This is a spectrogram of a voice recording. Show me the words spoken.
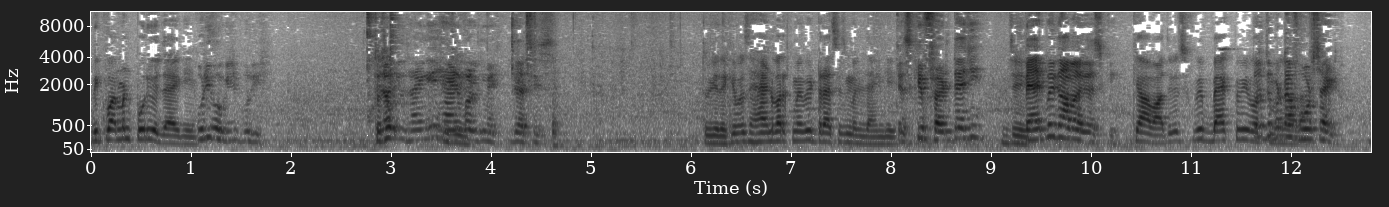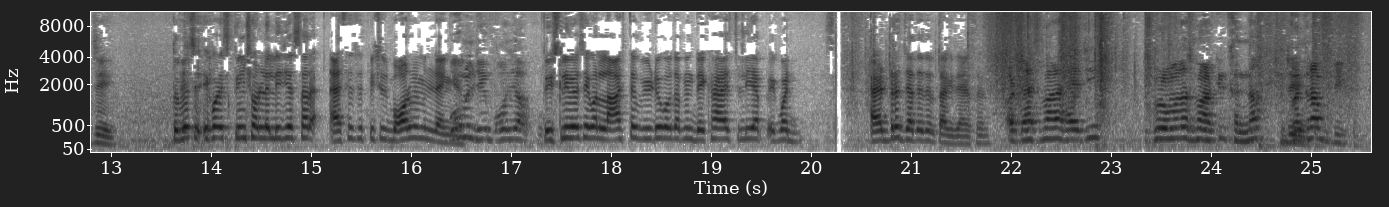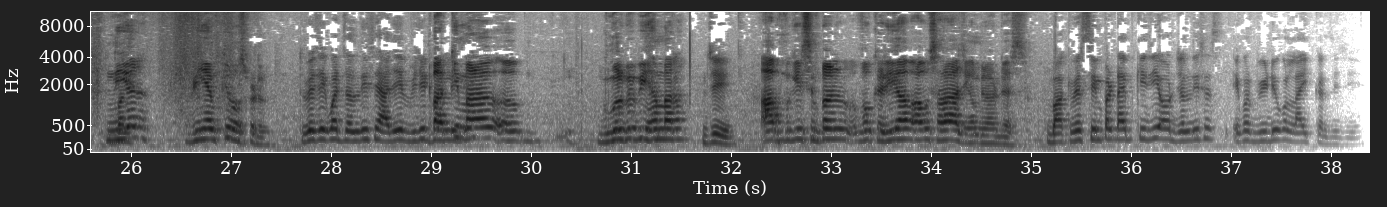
रिक्वायरमेंट पूरी हो जाएगी। पूरी होगी जी पूरी। तो तो सर दिखाएँगे हैंडवर्क में ड्रेसेस तो ये देखिए बस हैंडवर्क में भी ड्रेसेस मिल जाएँगी। इसकी फ्रंट है जी। जी। बैक पे काम आएगा इसकी। क्या बात है इसके बैक पे भी तो वर्क दुपट्टा फोर साइड जी। तो वैसे एक बार स्क्रीनशॉट ले लीजिए सर। ऐसे ऐसे पीसेस और भी मिल जाएँगे। वो मिल जाएगी आपको। तो इसलिए वैसे एक बार लास्ट तक वीडियो को तो आपने देखा है इसलिए आप एक बार एड्रेस जाते देर तक जाए सर। एड्रेस हमारा है जी Gurumdas market Khanna. Badra boutique near VM के हॉस्पिटल। तो वैसे एक बार जल्दी से आ जाइए विज़िट बाकी हमारा गूगल पे भी है हमारा। जी। आप मुझे सिंपल वो करिए आप आपको सारा आ जाएगा मेरा एड्रेस। बाकी वैसे सिंपल टाइप कीजिए और जल्दी से एक बार वीडियो को लाइक कर दीजिए।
